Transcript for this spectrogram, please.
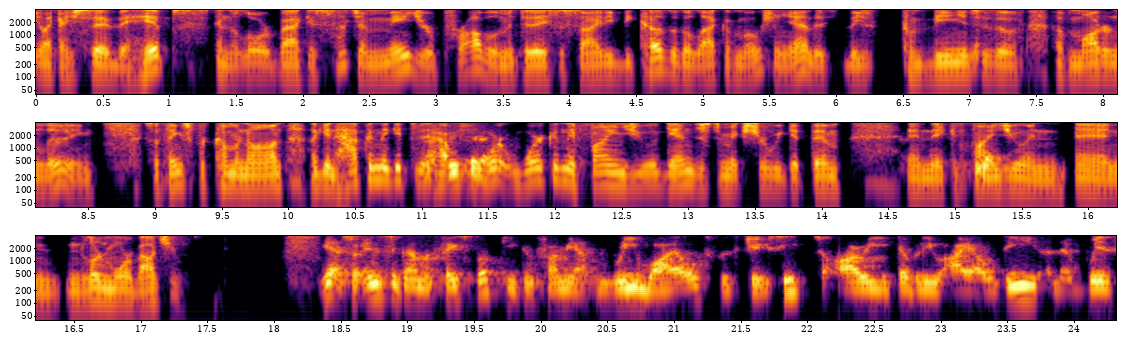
like I said, the hips and the lower back is such a major problem in today's society because of the lack of motion. Yeah, these, these conveniences of of modern living. So thanks for coming on. Again, how can they get to how, where, where, can they find you again just to make sure we get them and they can find yeah. you and, and and learn more about you? Yeah, so Instagram and Facebook, you can find me at Rewild with JC. So R E W I L D, and then with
